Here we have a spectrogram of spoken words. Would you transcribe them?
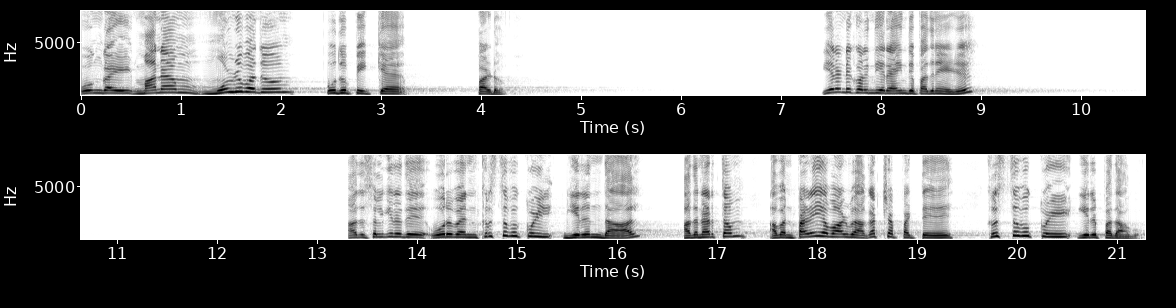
உங்கள் மனம் முழுவதும் புதுப்பிக்கப்படும். இரண்டு குறைந்தியர் ஐந்து பதினேழு. அது சொல்கிறது ஒருவன் கிறிஸ்துவுக்குள் இருந்தால் அதன் அர்த்தம் அவன் பழைய வாழ்வு அகற்றப்பட்டு கிறிஸ்துவுக்குள் இருப்பதாகும்.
